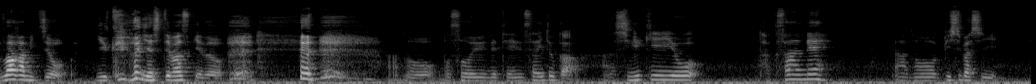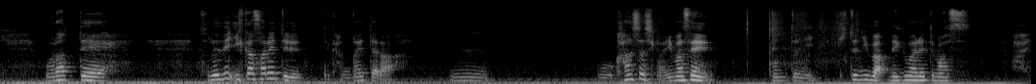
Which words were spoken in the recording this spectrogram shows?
我が道を行くようにはしてますけど あのもうそういうね天才とか刺激をたくさんねあのビシバシもらってそれで生かされてるって考えたらうんもう感謝しかありません。本当に。人には恵まれてます、はい、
